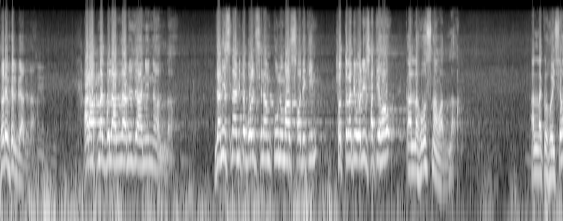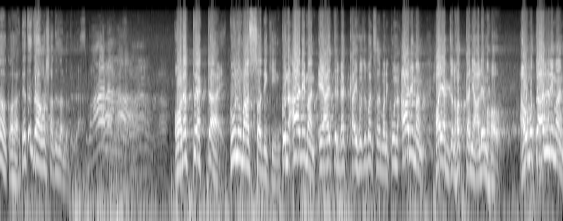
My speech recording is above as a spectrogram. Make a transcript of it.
ধরে ফেলবে আল্লাহ। আর আপনাকে বলে আল্লাহ আমি জানি না আল্লাহ। জানিস না আমি তো বলছিলাম কোন মাস সদেকিন সত্যবাদী অলির সাথে হও। আল্লাহ হোস নাম আল্লাহ। আল্লাহকে হইস কহ তে তো যা ওর সাথে জানাতে যা। অর্ডার তো একটাই কোন মাস সদিকিন কোন আলিমান এই আয়তের ব্যাখ্যায় হুজুর মানে কোন আলিমান হয় একজন হক্কানি আলেম হও। আও মতো আল্লিমান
